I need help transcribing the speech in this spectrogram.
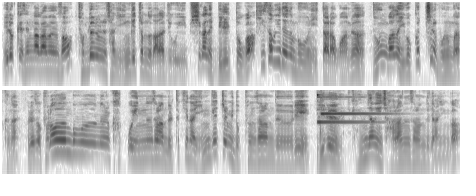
이렇게 생각하면서 점점 점점 자기 임계점도 낮아지고 이 시간의 밀도가 희석이 되는 부분이 있다라고 하면 누군가는 이거 끝을 보는 거야, 그날. 그래서 그런 부분 을 갖고 있는 사람들, 특히나 임계점이 높은 사람들이 일을 굉장히 잘하는 사람들이 아닌가?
